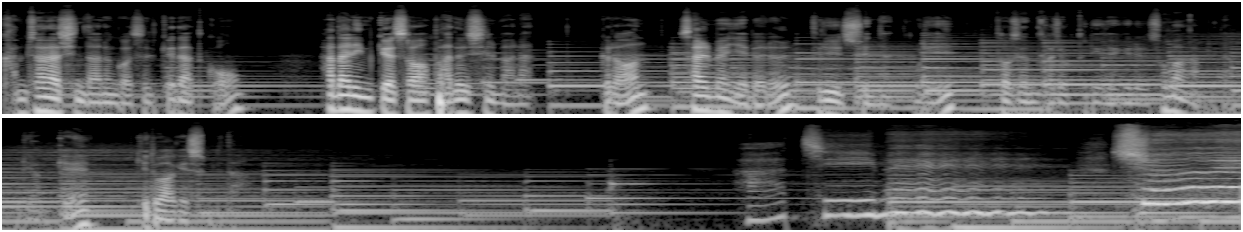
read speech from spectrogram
감찰하신다는 것을 깨닫고 하나님께서 받으실 만한 그런 삶의 예배를 드릴 수 있는 우리 더샘 가족들이 되기를 소망합니다. 우리 함께 기도하겠습니다. 아침에 주의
